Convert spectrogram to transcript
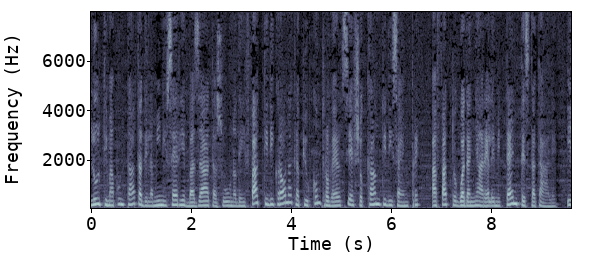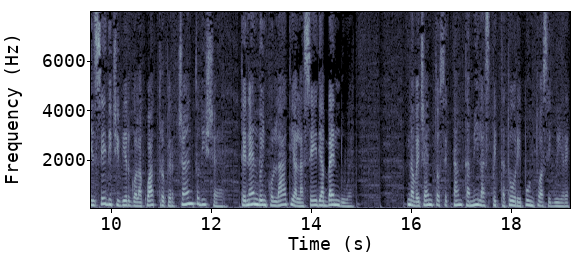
L'ultima puntata della miniserie basata su uno dei fatti di cronaca più controversi e scioccanti di sempre, ha fatto guadagnare all'emittente statale, il 16,4% di share, tenendo incollati alla sedia ben due. 970.000 spettatori. A seguire,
